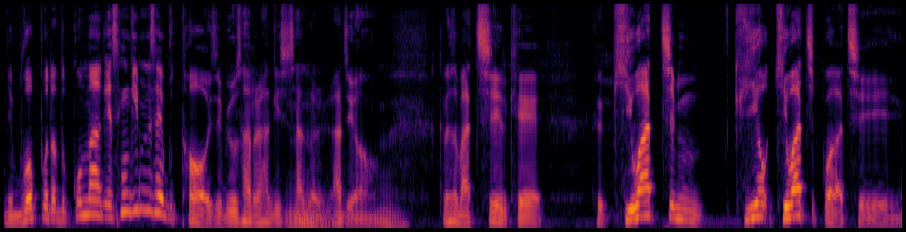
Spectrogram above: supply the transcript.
무엇보다도 꼬막의 생김새부터 이제 묘사를 하기 시작을 하죠. 그래서 마치 이렇게 그 기와찜 귀, 기와집과 같이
